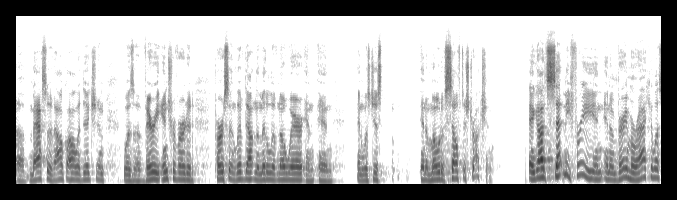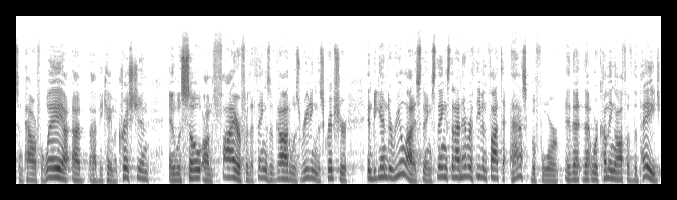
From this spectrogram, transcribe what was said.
a, massive alcohol addiction, was a very introverted person, lived out in the middle of nowhere, and, and, and was just in a mode of self destruction. And God set me free in, in a very miraculous and powerful way. I, I, I became a Christian and was so on fire for the things of God, was reading the scripture and began to realize things, things that I never even thought to ask before eh, that, that were coming off of the page.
